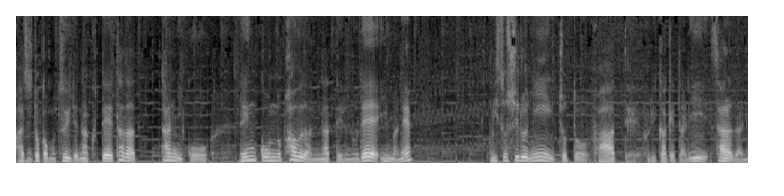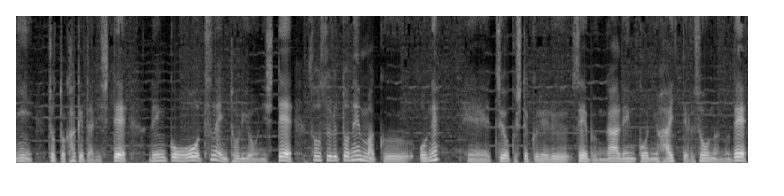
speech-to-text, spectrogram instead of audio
味とかもついてなくてただ単にこうレンコンのパウダーになっているので今ね味噌汁にちょっとファーって振りかけたりサラダにちょっとかけたりしてレンコンを常に取るようにしてそうすると粘膜をね、えー、強くしてくれる成分がレンコンに入ってるそうなので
